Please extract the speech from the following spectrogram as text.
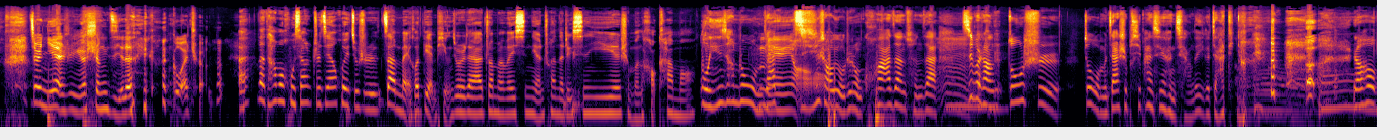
就是你也是一个升级的那个过程。哎，那他们互相之间会就是赞美和点评，就是大家专门为新年穿的这个新衣什么的好看吗？我印象中我们家极少有这种夸赞存在，基本上都是就我们家是批判性很强的一个家庭。然后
